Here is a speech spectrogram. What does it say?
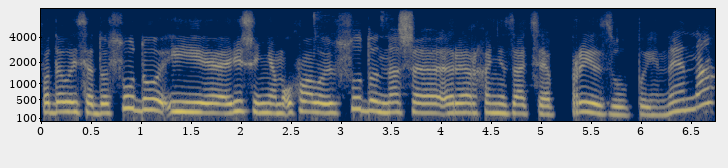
подалися до суду, і рішенням ухвалою суду наша реорганізація призупинена.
